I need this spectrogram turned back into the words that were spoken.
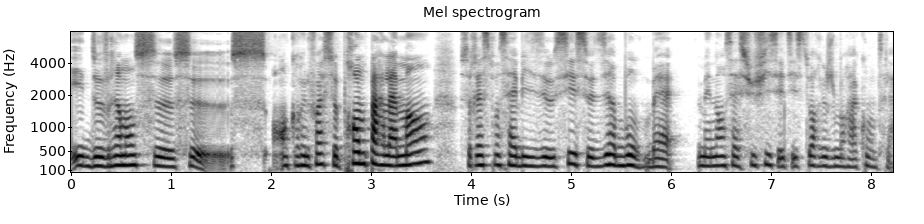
et de vraiment se, encore une fois, se prendre par la main, se responsabiliser aussi et se dire, bon, ben, maintenant ça suffit cette histoire que je me raconte là.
